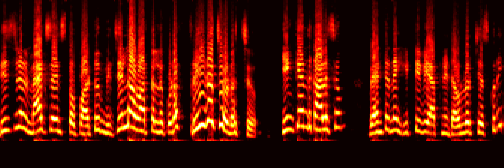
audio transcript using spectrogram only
digital మ్యాగజైన్స్తో పాటు మీ జిల్లా వార్తలను కూడా ఫ్రీగా చూడొచ్చు. ఇంకెందుకు ఆలస్యం? వెంటనే హిట్ టీవీ యాప్ని డౌన్లోడ్ చేసుకుని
